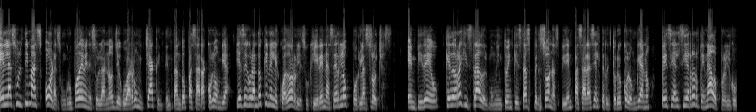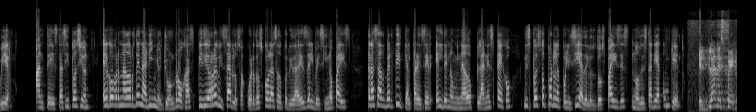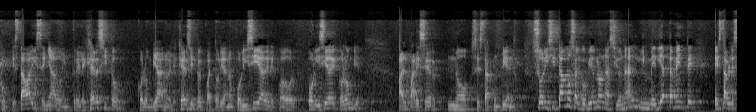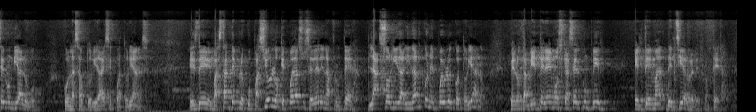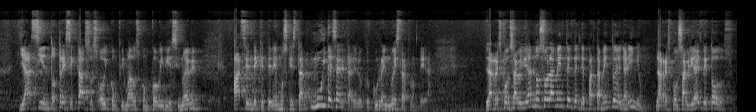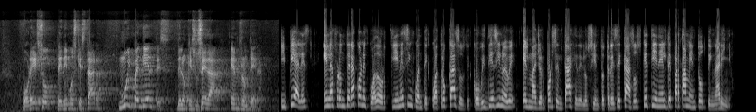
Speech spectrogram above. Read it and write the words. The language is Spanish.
En las últimas horas, un grupo de venezolanos llegó a Rumichaca intentando pasar a Colombia y asegurando que en el Ecuador le sugieren hacerlo por las trochas. En video quedó registrado el momento en que estas personas piden pasar hacia el territorio colombiano pese al cierre ordenado por el gobierno. Ante esta situación, el gobernador de Nariño, John Rojas, pidió revisar los acuerdos con las autoridades del vecino país tras advertir que al parecer el denominado Plan Espejo, dispuesto por la policía de los dos países, no se estaría cumpliendo. El Plan Espejo, que estaba diseñado entre el ejército colombiano, el ejército ecuatoriano, policía del Ecuador, policía de Colombia, al parecer no se está cumpliendo. Solicitamos al gobierno nacional inmediatamente establecer un diálogo con las autoridades ecuatorianas es de bastante preocupación lo que pueda suceder en la frontera, la solidaridad con el pueblo ecuatoriano, pero también tenemos que hacer cumplir el tema del cierre de frontera. Ya 113 casos hoy confirmados con COVID-19 hacen de que tenemos que estar muy de cerca de lo que ocurre en nuestra frontera. La responsabilidad no solamente es del departamento de Nariño, la responsabilidad es de todos. Por eso tenemos que estar muy pendientes de lo que suceda en frontera. Y Piales, en la frontera con Ecuador, tiene 54 casos de COVID-19, el mayor porcentaje de los 113 casos que tiene el departamento de Nariño.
